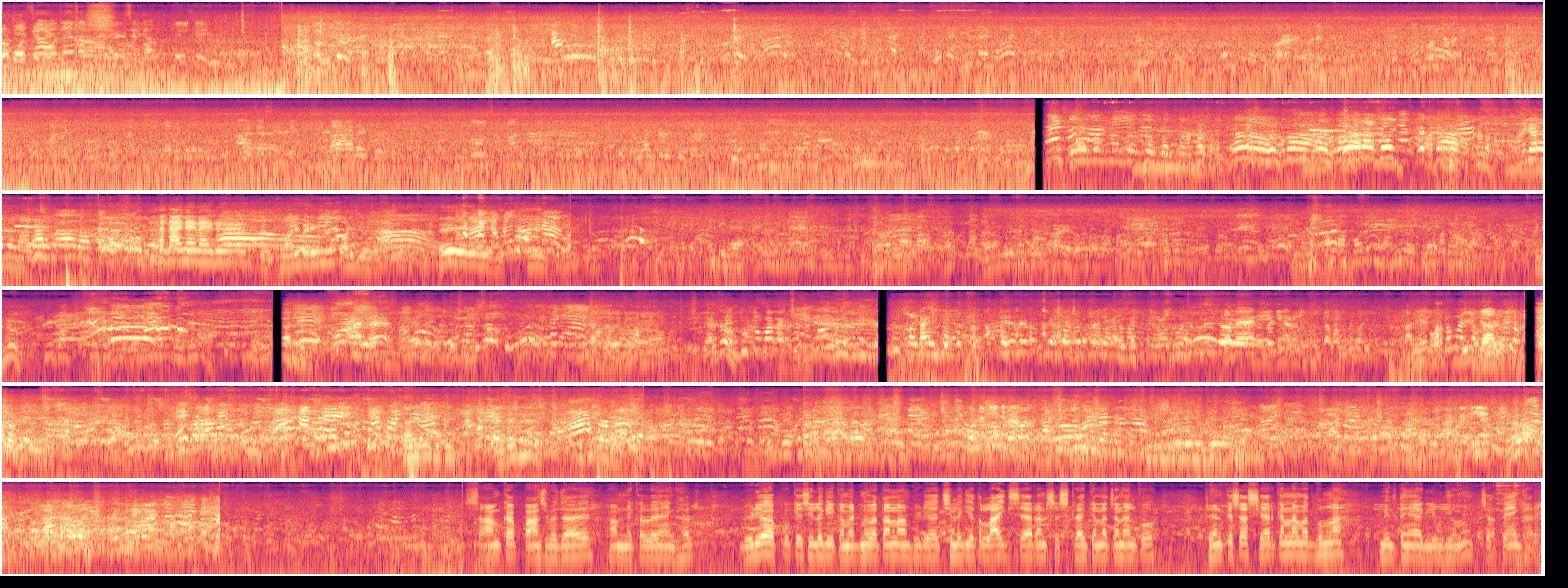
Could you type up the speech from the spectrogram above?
और बहुत ନାଇଁ ନାଇଁ ନାଇଁ ଧରି ପାରିବିନି ପଡ଼ିଯିବ તમે એ કિનારે ખોલતા ભાવ તો ભાઈ ખાલી એક વાર બી જાગે शाम का पाँच बजा है हम निकल रहे हैं घर। वीडियो आपको कैसी लगी कमेंट में बताना। वीडियो अच्छी लगी है तो लाइक शेयर एंड सब्सक्राइब करना चैनल को। फ्रेंड के साथ शेयर करना मत भूलना। मिलते हैं अगली वीडियो में। चलते हैं घर।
